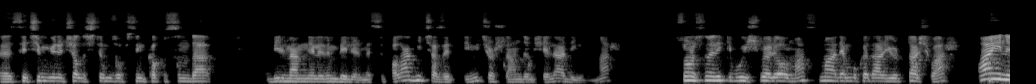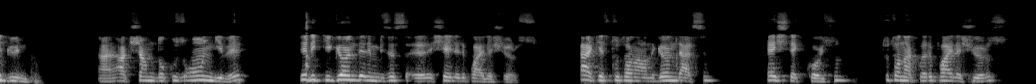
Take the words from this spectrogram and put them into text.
e, seçim günü çalıştığımız ofisin kapısında bilmem nelerin belirmesi falan hiç haz ettiğim, hiç hoşlandığım şeyler değil bunlar. Sonrasında dedik ki bu iş böyle olmaz. Madem bu kadar yurttaş var, aynı gün yani akşam 9-10 gibi dedik ki gönderin bize şeyleri paylaşıyoruz. Herkes tutanağını göndersin. Hashtag koysun. Tutanakları paylaşıyoruz.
